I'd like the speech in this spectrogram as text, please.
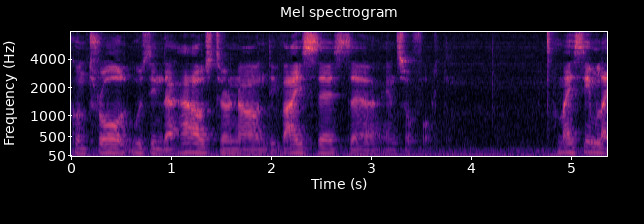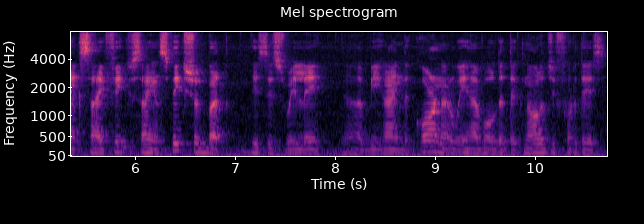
control who's in the house, turn on devices, uh, and so forth might seem like sci-fi- science fiction, but this is really uh, behind the corner. We have all the technology for this.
